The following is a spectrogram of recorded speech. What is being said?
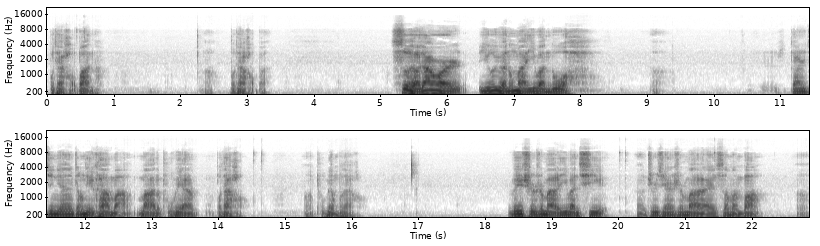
不太好办呢，啊，不太好办。四个小家伙一个月能卖一万多。但是今年整体看吧，卖的普遍不太好，啊，普遍不太好。威驰是卖了一万七，啊，之前是卖三万八，啊，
